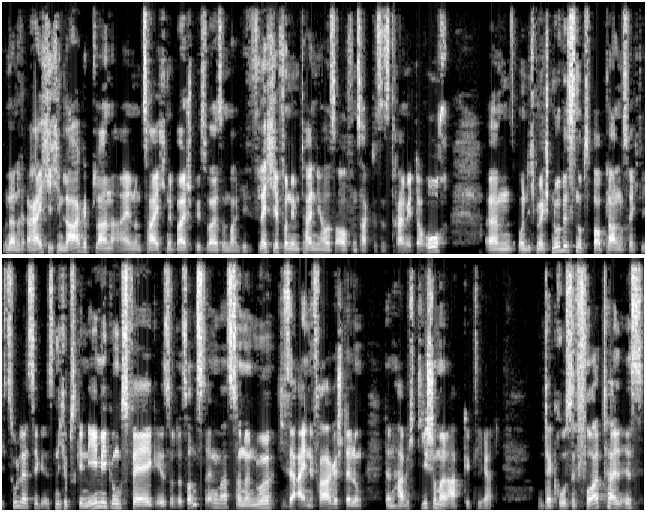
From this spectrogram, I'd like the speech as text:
Und dann reiche ich einen Lageplan ein und zeichne beispielsweise mal die Fläche von dem Tiny House auf und sage, das ist drei Meter hoch. Ähm, und ich möchte nur wissen, ob es bauplanungsrechtlich zulässig ist, nicht ob es genehmigungsfähig ist oder sonst irgendwas, sondern nur diese eine Fragestellung. Dann habe ich die schon mal abgeklärt. Und der große Vorteil ist,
